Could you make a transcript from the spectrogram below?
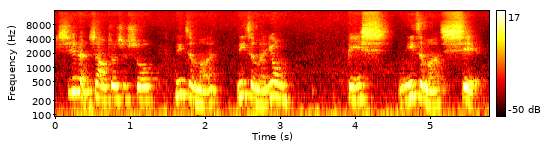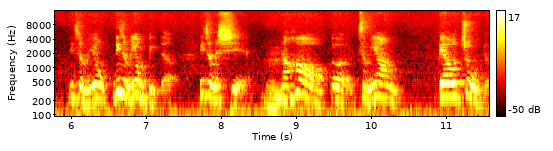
基本上就是说，你怎么你怎么用笔写，你怎么写，你怎么用你怎么用笔的，你怎么写，嗯。然后呃怎么样标注的，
